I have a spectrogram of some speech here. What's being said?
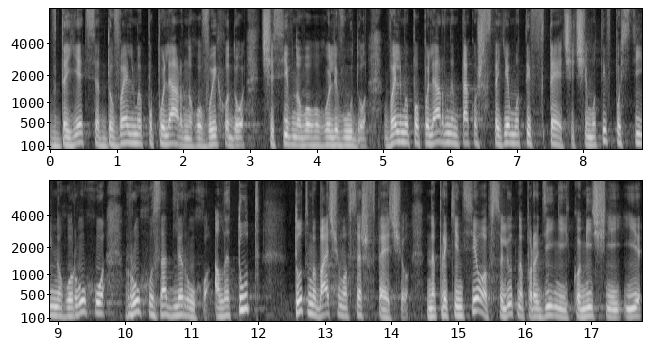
вдається до вельми популярного виходу часів нового Голівуду. Вельми популярним також стає мотив втечі чи мотив постійного руху, руху задля руху. Але тут. Тут ми бачимо все ж втечу наприкінці абсолютно пародійній, комічній і е,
